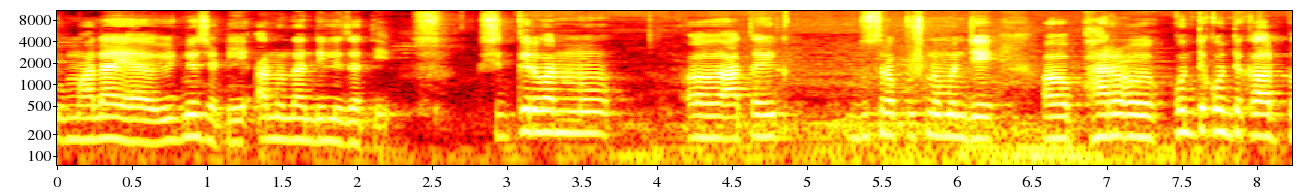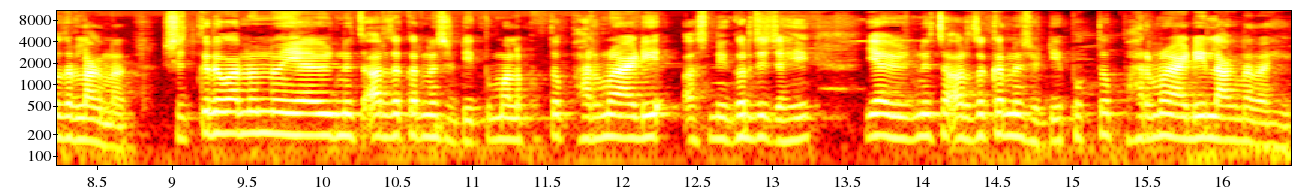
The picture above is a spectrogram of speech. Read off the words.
तुम्हाला या योजनेसाठी अनुदान दिले जाते. शेतकरी बांधवांनो आता एक दुसरा प्रश्न म्हणजे फार कोणते कोणते कागदपत्र लागणार? शेतकरी बांधवांनो या योजनेचा अर्ज करण्यासाठी तुम्हाला फक्त फार्मर आय डी असणे गरजेचे आहे. या योजनेचा अर्ज करण्यासाठी फक्त फार्मर आय डी लागणार आहे.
